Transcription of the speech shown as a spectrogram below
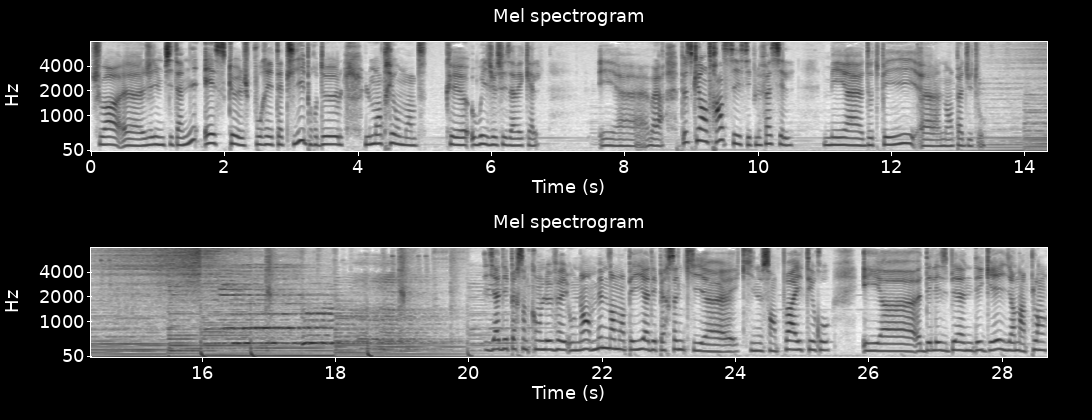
tu vois, j'ai une petite amie, est-ce que je pourrais être libre de le montrer au monde que oui, je suis avec elle? Et voilà. Parce qu'en France, c'est plus facile. Mais euh, d'autres pays, euh, non, pas du tout. Il y a des personnes, qu'on le veuille ou non, même dans mon pays, il y a des personnes qui, euh, qui ne sont pas hétéros. Et euh, des lesbiennes, des gays, il y en a plein.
